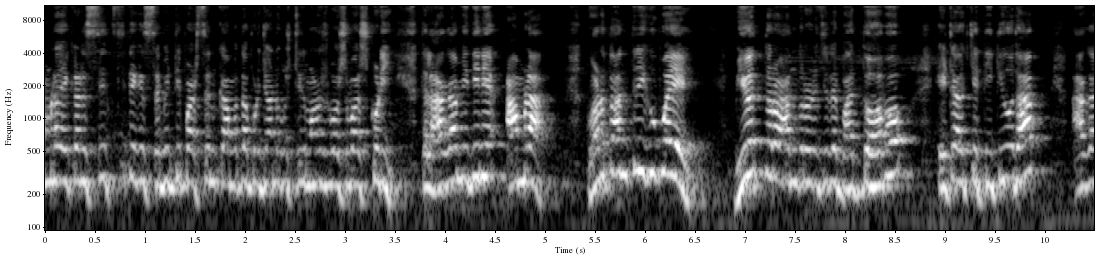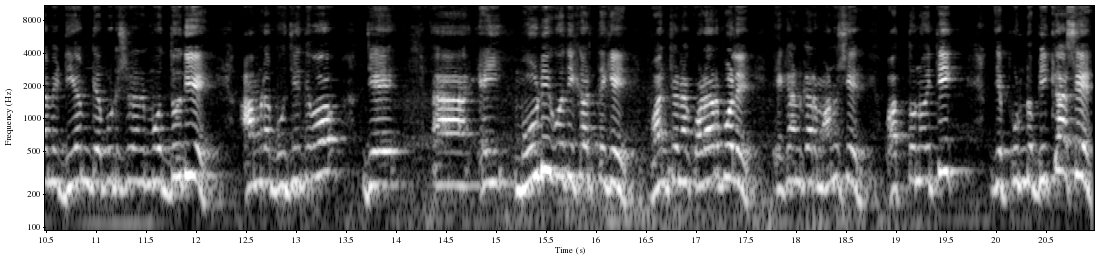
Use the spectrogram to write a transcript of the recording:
আমরা এখানে সিক্সটি থেকে সেভেন্টি পার্সেন্ট কামতাপুর জনগোষ্ঠীর মানুষ বসবাস করি, তাহলে আগামী দিনে আমরা গণতান্ত্রিক উপায়ে বৃহত্তর আন্দোলনের যেতে বাধ্য হব। এটা হচ্ছে তৃতীয় ধাপ। আগামী ডিএম ডেপুটেশনের মধ্য দিয়ে আমরা বুঝিয়ে দেব যে এই মৌলিক অধিকার থেকে বঞ্চনা করার ফলে এখানকার মানুষের অর্থনৈতিক যে পূর্ণ বিকাশের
